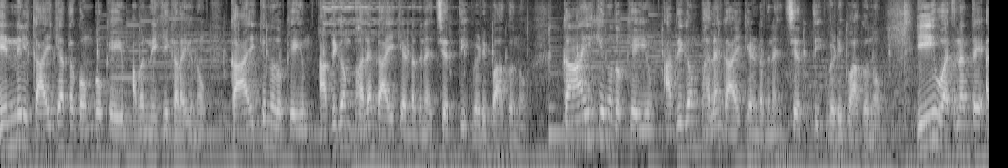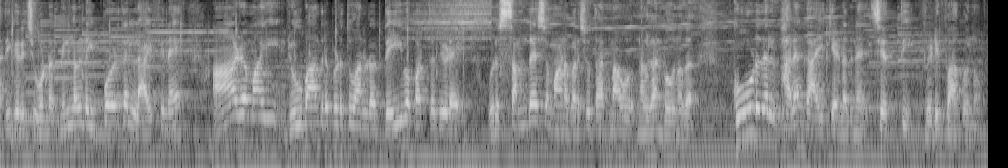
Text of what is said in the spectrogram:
എന്നിൽ കായ്ക്കാത്ത കൊമ്പൊക്കെയും അവൻ നീക്കിക്കളയുന്നു. കായ്ക്കുന്നതൊക്കെയും അധികം ഫലം കായ്ക്കേണ്ടതിന് ചെത്തി വെടിപ്പാക്കുന്നു. കായ്ക്കുന്നതൊക്കെയും അധികം ഫലം കായ്ക്കേണ്ടതിന് ചെത്തി വെടിപ്പാക്കുന്നു. ഈ വചനത്തെ അധികരിച്ചുകൊണ്ട് നിങ്ങളുടെ ഇപ്പോഴത്തെ ലൈഫിനെ ആഴമായി രൂപാന്തരപ്പെടുത്തുവാനുള്ള ദൈവ പദ്ധതിയുടെ ഒരു സന്ദേശമാണ് പരിശുദ്ധാത്മാവ് നൽകാൻ പോകുന്നത്. കൂടുതൽ ഫലം കായ്ക്കേണ്ടതിന് ചെത്തി വെടിപ്പാക്കുന്നു.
